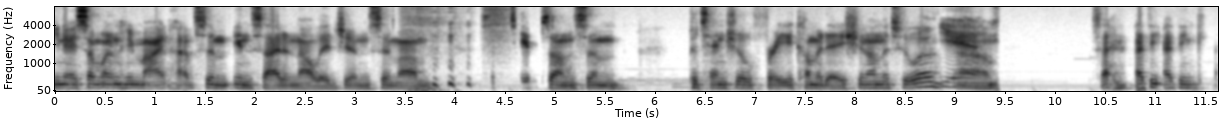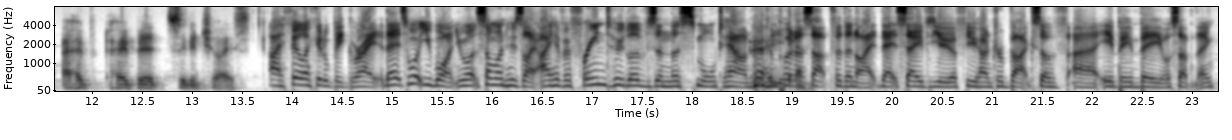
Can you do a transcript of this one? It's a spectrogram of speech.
you know, someone who might have some insider knowledge and some um tips on some potential free accommodation on the tour. Yeah. Um So I think I think I hope hope it's a good choice. I feel like it'll be great. That's what you want. You want someone who's like, I have a friend who lives in this small town who can put us up for the night. That saves you a few hundred bucks of uh, Airbnb or something.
